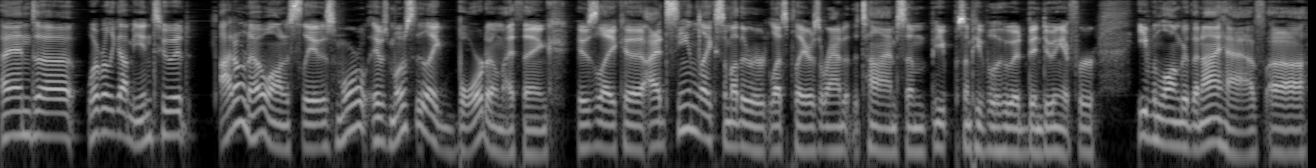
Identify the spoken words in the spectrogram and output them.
and uh, what really got me into it, I don't know. Honestly, it was more, it was mostly like boredom. I think it was like uh, I'd seen like some other Let's Players around at the time, some peop some people who had been doing it for even longer than I have. Uh,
